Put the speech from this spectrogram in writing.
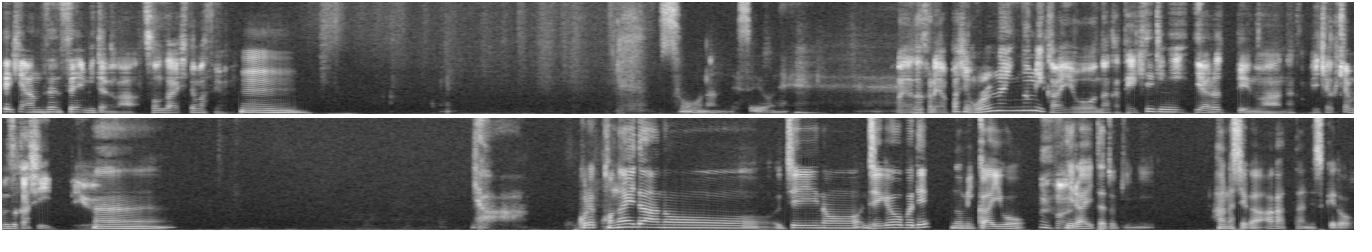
的安全性みたいなのが存在してますよね。うん。そうなんですよね。まあ、だからやっぱしオンライン飲み会をなんか定期的にやるっていうのはなんかめちゃくちゃ難しいっていうう。ん。いやーこれこないだあのーうちの事業部で飲み会をはい開いた時に話が上がったんですけど、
